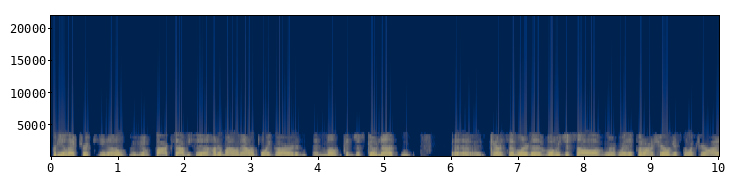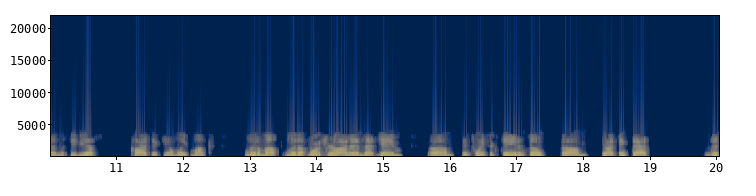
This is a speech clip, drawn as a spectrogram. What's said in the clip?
pretty electric. You know, you know, Fox obviously a hundred mile an hour point guard and, and Monk could just go nuts and, uh, kind of similar to what we just saw where, where they put on a show against North Carolina in the CBS Classic. You know, Malik Monk lit them up, lit up North Carolina in that game, um, in 2016. And so, um, you know, I think that this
